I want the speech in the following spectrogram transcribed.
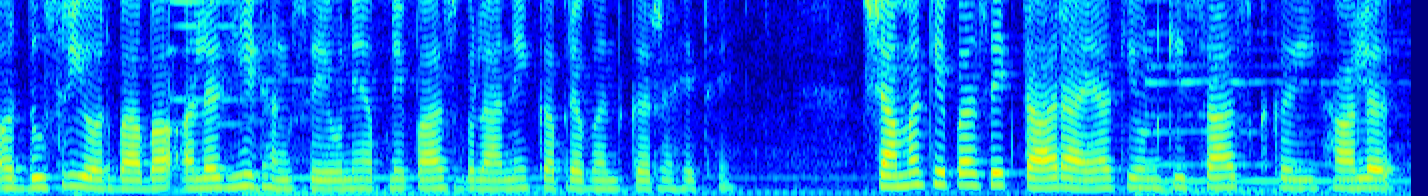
और दूसरी ओर बाबा अलग ही ढंग से उन्हें अपने पास बुलाने का प्रबंध कर रहे थे। श्यामा के पास एक तार आया कि उनकी सास की हालत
